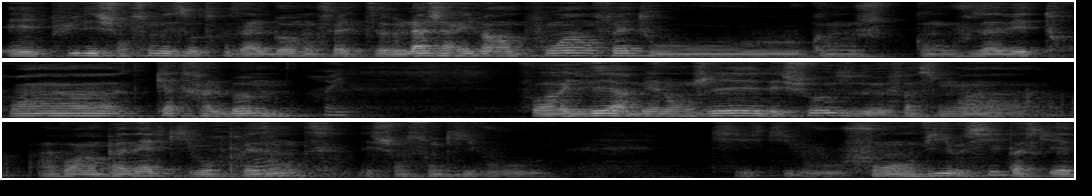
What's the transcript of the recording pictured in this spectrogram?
et puis des chansons des autres albums en fait. Là, j'arrive à un point en fait où quand, quand vous avez 3 4 albums, il faut arriver à mélanger les choses de façon à, avoir un panel qui vous représente, des chansons qui vous, qui, qui vous font envie aussi, parce qu'il y a,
